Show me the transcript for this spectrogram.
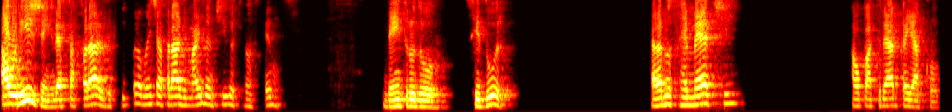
A origem dessa frase, que provavelmente é a frase mais antiga que nós temos dentro do Sidur, ela nos remete ao patriarca Yaakov.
